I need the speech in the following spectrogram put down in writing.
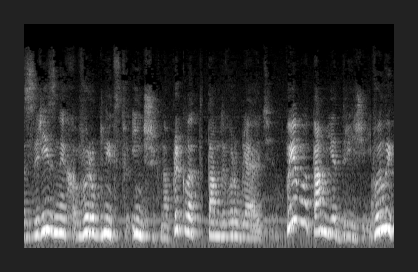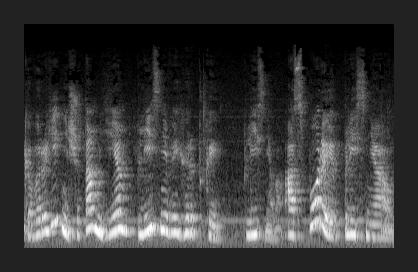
з різних виробництв інших. Наприклад, там, де виробляють пиво, там є дріжджі. Велика вирогідність, що там є плісняві грибки. Пліснява. А спори плісняви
